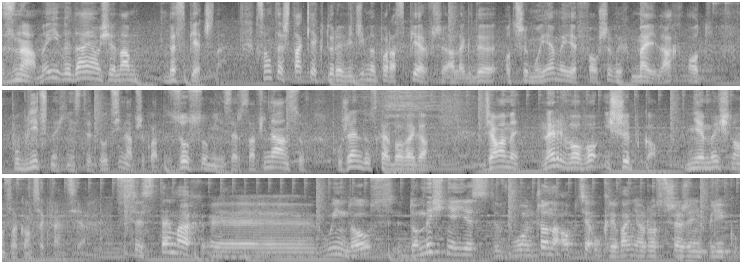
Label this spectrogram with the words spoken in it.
znamy i wydają się nam bezpieczne. Są też takie, które widzimy po raz pierwszy, ale gdy otrzymujemy je w fałszywych mailach od publicznych instytucji, np. ZUS-u, Ministerstwa Finansów, Urzędu Skarbowego, działamy nerwowo i szybko, nie myśląc o konsekwencjach. W systemach e, Windows domyślnie jest włączona opcja ukrywania rozszerzeń plików.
